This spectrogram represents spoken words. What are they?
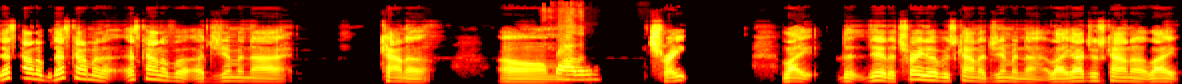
that's kind of that's kind of that's kind of a, a Gemini kind of um Quality. Trait like the yeah the trait of is kind of Gemini. Like I just kind of like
